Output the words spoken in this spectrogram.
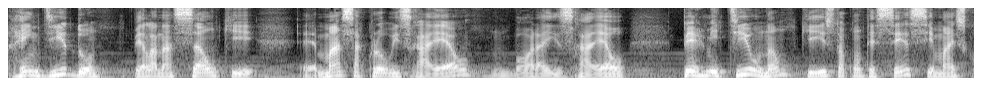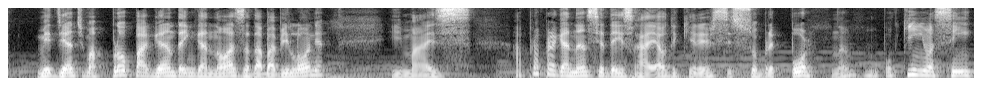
rendido pela nação que é, massacrou Israel, embora Israel permitiu, não, que isto acontecesse, mas mediante uma propaganda enganosa da Babilônia e mais a própria ganância de Israel de querer se sobrepor, né? um pouquinho assim,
